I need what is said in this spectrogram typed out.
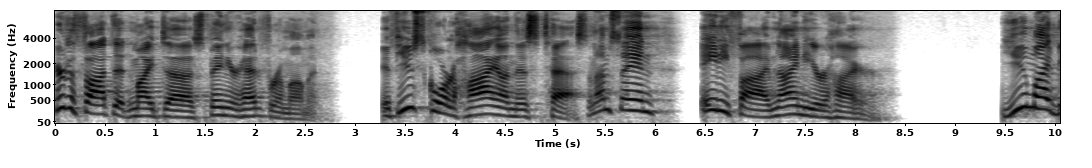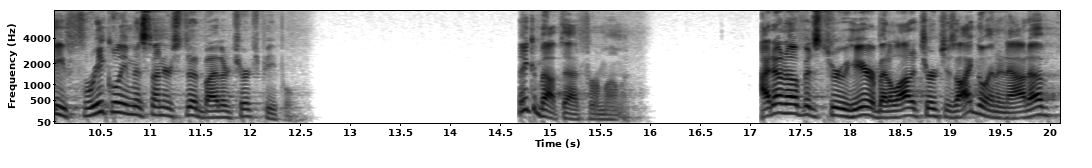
Here's a thought that might uh, spin your head for a moment. If you scored high on this test, and I'm saying 85, 90 or higher, you might be frequently misunderstood by other church people. Think about that for a moment. I don't know if it's true here, but a lot of churches I go in and out of,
